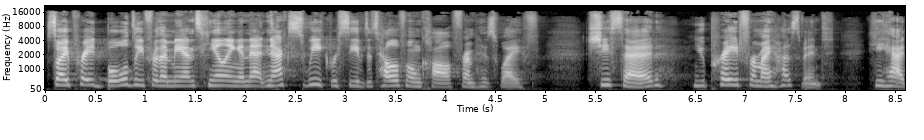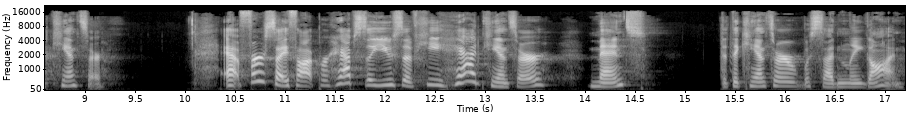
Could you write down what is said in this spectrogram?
So I prayed boldly for the man's healing, and that next week received a telephone call from his wife. She said, You prayed for my husband. He had cancer. At first, I thought perhaps the use of he had cancer meant that the cancer was suddenly gone.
